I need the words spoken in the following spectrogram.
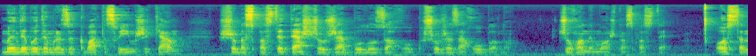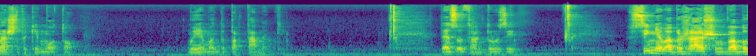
Ми не будемо ризикувати своїм життям, щоб спасти те, що вже було загуб, що вже загублено, чого не можна спасти. Ось це наше таке мото в моєму департаменті. Десь отак, друзі. Всім я бажаю, щоб у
